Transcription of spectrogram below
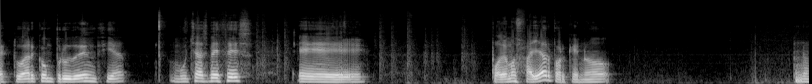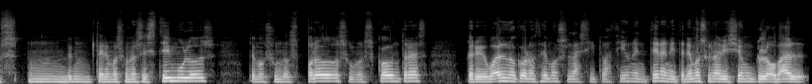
actuar con prudencia, muchas veces eh, podemos fallar porque no, Mm, tenemos unos estímulos, vemos unos pros, unos contras, pero igual no conocemos la situación entera ni tenemos una visión global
